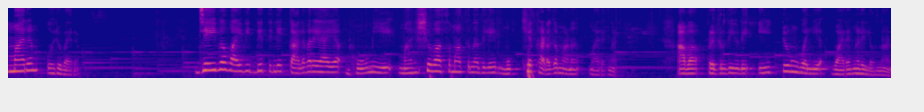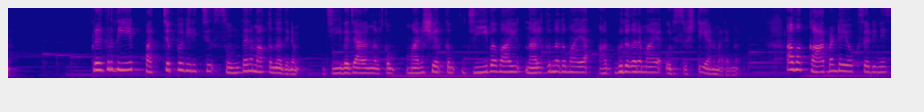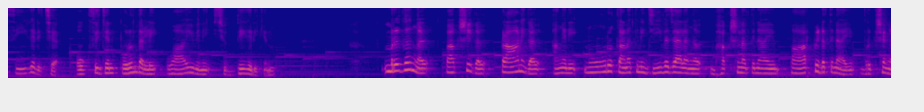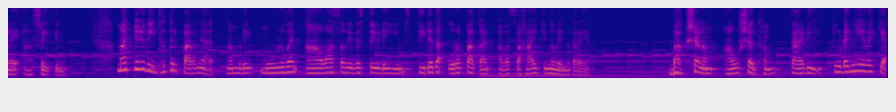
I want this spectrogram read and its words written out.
മരം ഒരു വരം. ജൈവ വൈവിധ്യത്തിന്റെ കലവറയായ ഭൂമിയെ മനുഷ്യവാസമാക്കുന്നതിലെ മുഖ്യ ഘടകമാണ് മരങ്ങൾ. അവ പ്രകൃതിയുടെ ഏറ്റവും വലിയ വരങ്ങളിലൊന്നാണ്. പ്രകൃതിയെ പച്ചപ്പ് വിരിച്ച് സുന്ദരമാക്കുന്നതിനും ജീവജാലങ്ങൾക്കും മനുഷ്യർക്കും ജീവവായു നൽകുന്നതുമായ അത്ഭുതകരമായ ഒരു സൃഷ്ടിയാണ് മരങ്ങൾ. അവ കാർബൺ ഡൈ ഓക്സൈഡിനെ സ്വീകരിച്ച് ഓക്സിജൻ പുറന്തള്ളി വായുവിനെ ശുദ്ധീകരിക്കുന്നു. മൃഗങ്ങൾ പക്ഷികൾ പ്രാണികൾ അങ്ങനെ നൂറുകണക്കിന് ജീവജാലങ്ങൾ ഭക്ഷണത്തിനായും പാർപ്പിടത്തിനായും വൃക്ഷങ്ങളെ ആശ്രയിക്കുന്നു. മറ്റൊരു വിധത്തിൽ പറഞ്ഞാൽ നമ്മുടെ മുഴുവൻ ആവാസ വ്യവസ്ഥയുടെയും സ്ഥിരത ഉറപ്പാക്കാൻ അവ സഹായിക്കുന്നുവെന്ന് പറയാം. ഭക്ഷണം ഔഷധം തടി തുടങ്ങിയവയ്ക്ക്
